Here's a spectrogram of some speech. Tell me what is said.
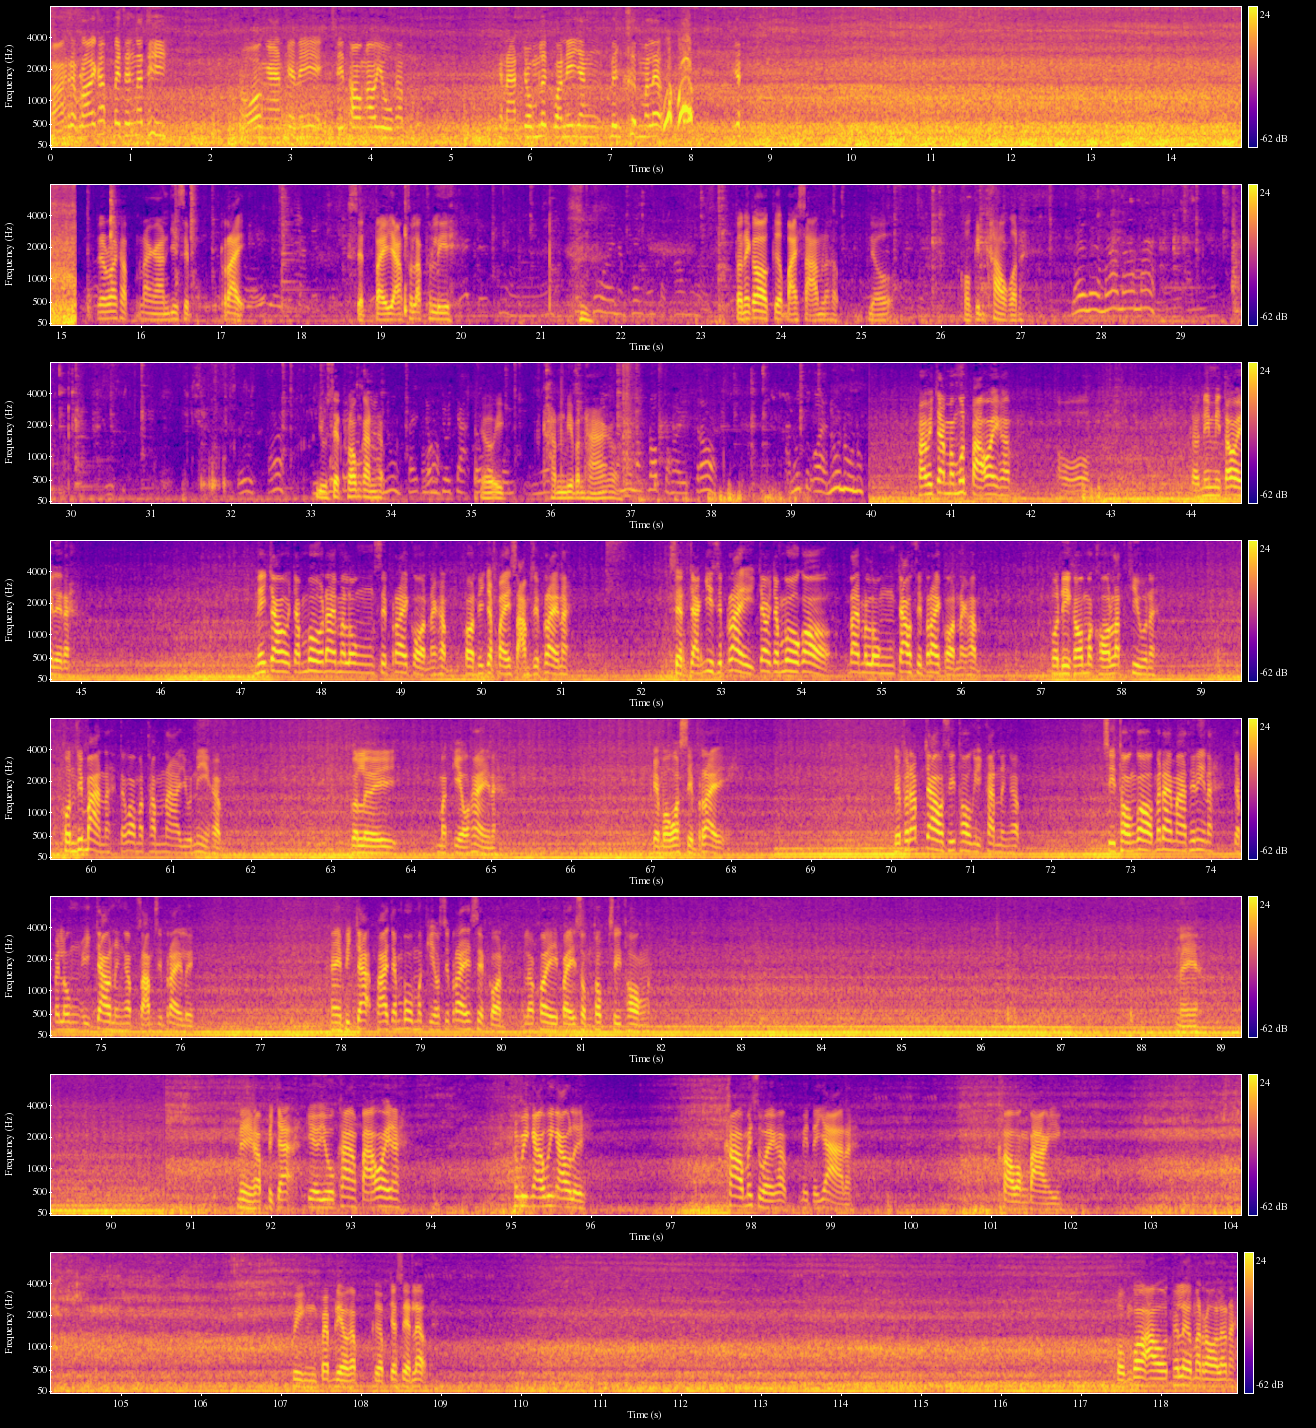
มาเรียบร้อย ครับไปถึงนาทีโอ้งานแค่นี้สีทองเอาอยู่ครับ ขนาดจมลึกกว่านี้ยังดึงขึ้นมาแล้วเรียบร้อยครับหน้างาน 20 ไร่ เสร็จไปอย่างทุลักทุเลตอนนี้ก็เกือบบ่ายสามแล้วครับ เดี๋ยวขอกินข้าวก่อนนะเน่เน่มามามา อยู่เสร็จพร้อมกันครับ เดี๋ยวอีกคันมีปัญหาก็นู่นนักรบต่อยตรออันนู้นตัวนู่นนู่นนู่นพาไปจำมามุดป่าอ้อยครับ โอ้โหแถวนี้มีต้อยเลยนะ นี่เจ้าจัมโบ้ได้มาลงสิบไร่ก่อนนะครับ ก่อนที่จะไปสามสิบไร่นะ เสร็จจากยี่สิบไร่ เจ้าจัมโบ้ก็ได้มาลงเจ้าสิบไร่ก่อนนะครับ พอดีเขามาขอรัดคิวนะ คนที่บ้านนะ แต่ว่ามาทำนาอยู่นี่ครับ ก็เลยมาเกี่ยวให้นะ แกบอกว่าสิบไร่ เดี๋ยวไปรับเจ้าสีทองอีกคันหนึ่งครับ สีทองก็ไม่ได้มาที่นี่นะ จะไปลงอีกเจ้าหนึ่งครับสามสิบไร่เลย ให้พิจะพาจัมโบ้มาเกี่ยวสิบไร่ให้เสร็จก่อน แล้วค่อยไปสมทบสีทองนะไหนอะ นี่ครับพิจะเกี่ยวอยู่ข้างป่าอ้อยนะวิ่งเอาวิ่งเอาเลย ข้าวไม่สวยครับมีแต่หญ้านะข้าวบางๆเองวิ่งแป๊บเดียวครับ เกือบจะเสร็จแล้ว ผมก็เอาเทเลอร์มารอแล้วนะ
